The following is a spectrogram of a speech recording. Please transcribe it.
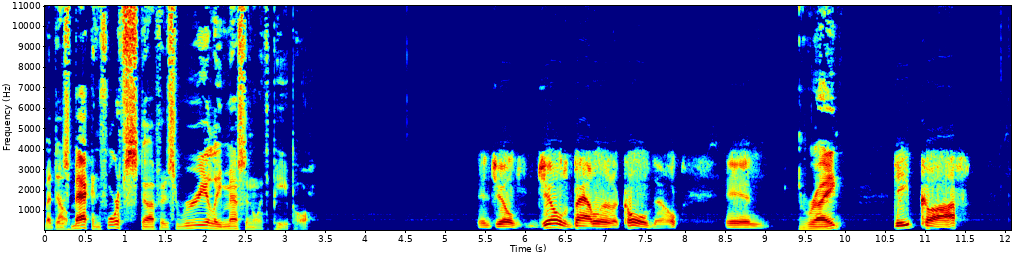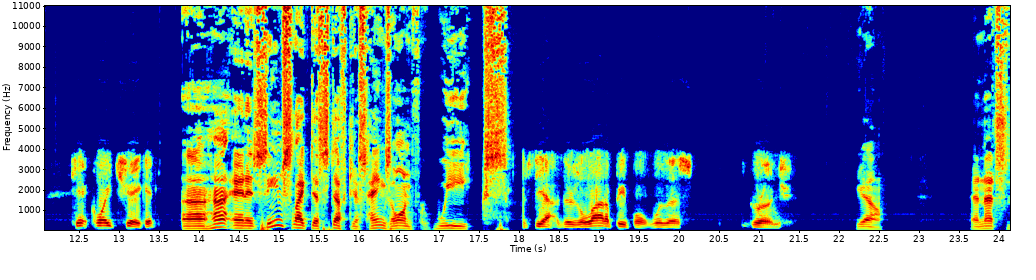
But this oh. back and forth stuff is really messing with people. And Jill's Jill's battling a cold now, and Right. deep cough. Can't quite shake it. Uh huh. And it seems like this stuff just hangs on for weeks. Yeah, there's a lot of people with this grunge. Yeah. And that's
